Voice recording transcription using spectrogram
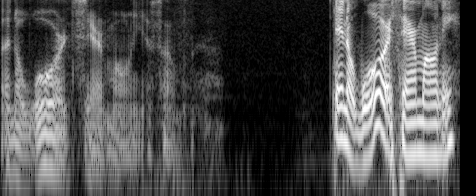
an award ceremony or something An award ceremony.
